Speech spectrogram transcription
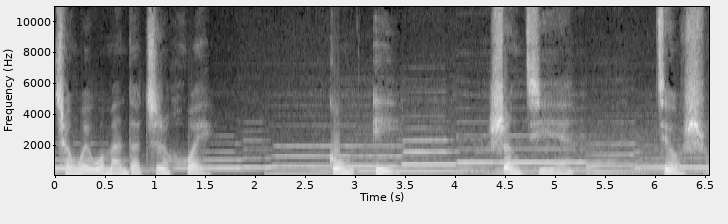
成为我们的智慧、公义、圣洁、救赎。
